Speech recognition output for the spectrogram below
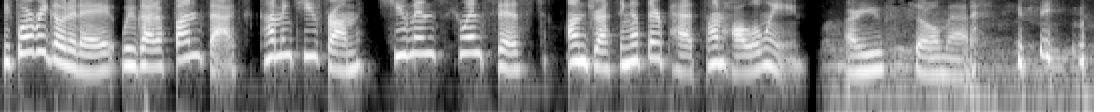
Before we go today, we've got a fun fact coming to you from humans who insist on dressing up their pets on Halloween. Are you so mad at me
